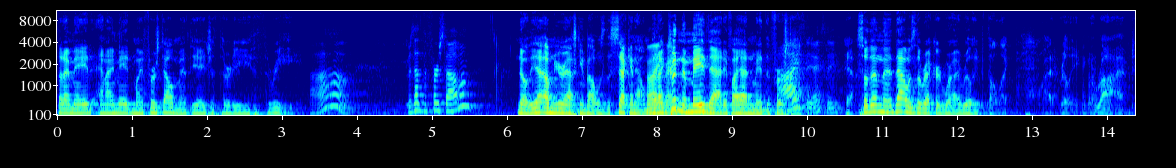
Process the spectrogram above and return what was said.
that I made, and I made my first album at the age of 33. Oh, was that the first album? No, the album you're asking about was the second album, but I right. couldn't have made that if I hadn't made the first I album. see, I see. Yeah. So then the, that was the record where I really felt like I'd really arrived.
